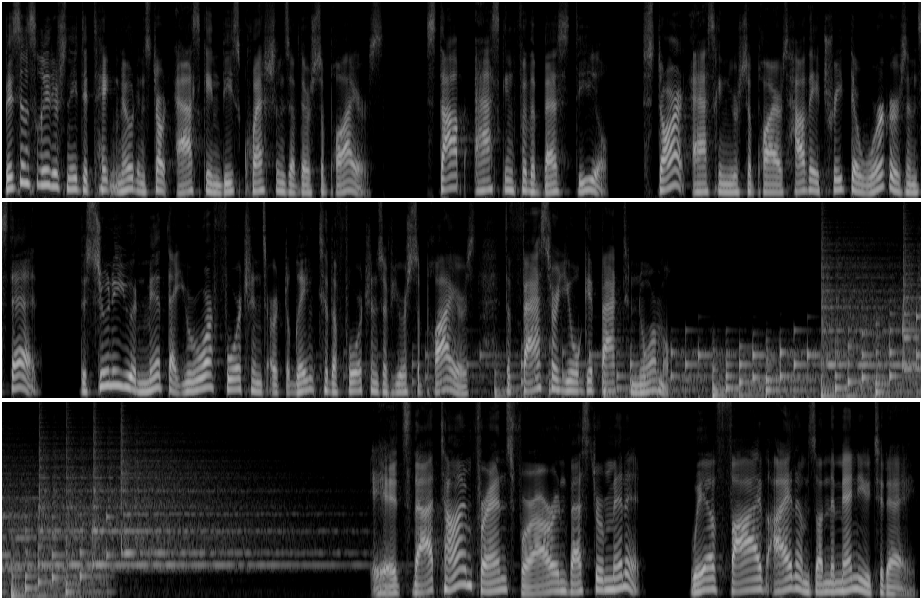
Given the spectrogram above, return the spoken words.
Business leaders need to take note and start asking these questions of their suppliers. Stop asking for the best deal. Start asking your suppliers how they treat their workers instead. The sooner you admit that your fortunes are linked to the fortunes of your suppliers, the faster you will get back to normal. It's that time, friends, for our Investor Minute. We have five items on the menu today.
